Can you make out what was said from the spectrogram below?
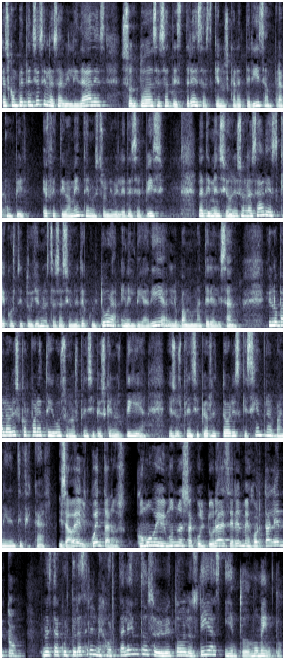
Las competencias y las habilidades son todas esas destrezas que nos caracterizan para cumplir efectivamente nuestros niveles de servicio. Las dimensiones son las áreas que constituyen nuestras acciones de cultura en el día a día, los vamos materializando. Y los valores corporativos son los principios que nos guían, esos principios rectores que siempre nos van a identificar. Isabel, cuéntanos, ¿cómo vivimos nuestra cultura de ser el mejor talento? Nuestra cultura de ser el mejor talento se vive todos los días y en todo momento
